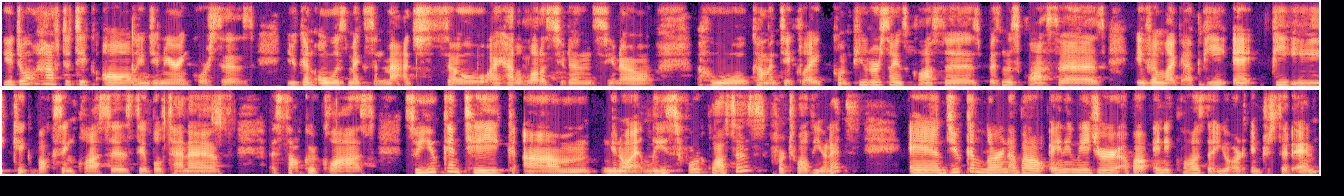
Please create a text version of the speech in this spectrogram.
you don't have to take all engineering courses. You can always mix and match. So I had a lot of mm-hmm. students, you know, who come and take like computer science classes, business classes, even like a PE, PE kickboxing classes, table tennis, a soccer class. So you can take, um, you know, at least four classes for 12 units and you can learn about any major, about any class that you are interested in.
